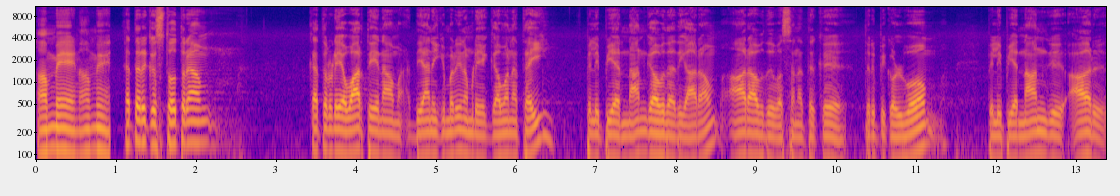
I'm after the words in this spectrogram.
ஆமென் ஆமே கத்தருக்கு ஸ்தோத்திரம். கத்தருடைய வார்த்தையை நாம் தியானிக்கும்படி நம்முடைய கவனத்தை பிலிப்பியர் நான்காவது அதிகாரம் ஆறாவது வசனத்துக்கு திருப்பிக் கொள்வோம். பிலிப்பியர் நான்கு ஆறு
